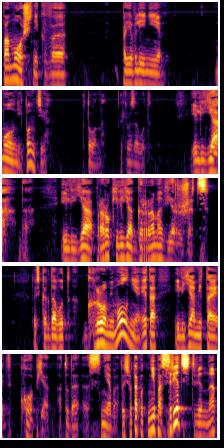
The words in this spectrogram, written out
помощник в появлении молний. Помните, кто он? Как его зовут? Илья, да. Илья, пророк Илья, громовержец. То есть, когда вот гром и молния, это Илья метает копья оттуда с неба. То есть, вот так вот непосредственно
